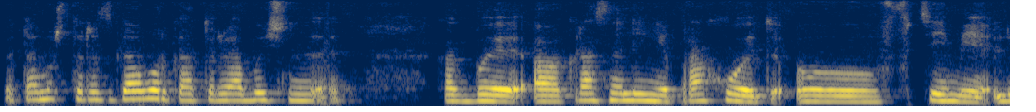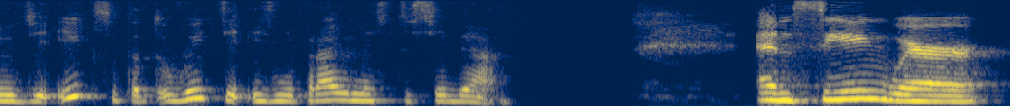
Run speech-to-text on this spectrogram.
Потому что разговор, который обычно как бы а, красная линия проходит э, в теме «Люди X», это выйти из неправильности себя. and seeing where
